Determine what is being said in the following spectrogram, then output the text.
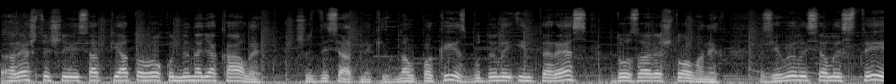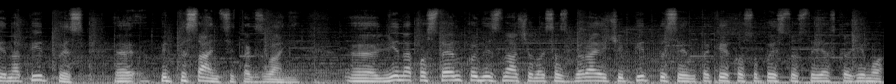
Арешти 65-го року не налякали шістдесятників. Навпаки, збудили інтерес до заарештованих. З'явилися листи на підпис, е, підписанці так звані. Е, Ліна Костенко відзначилася, збираючи підписи у таких особистостей, як, скажімо,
